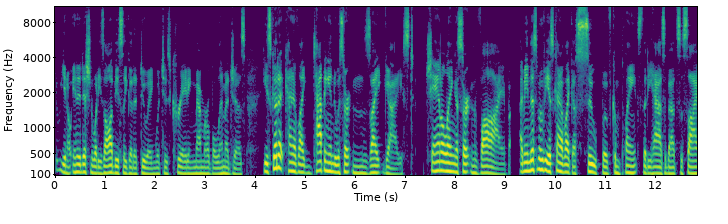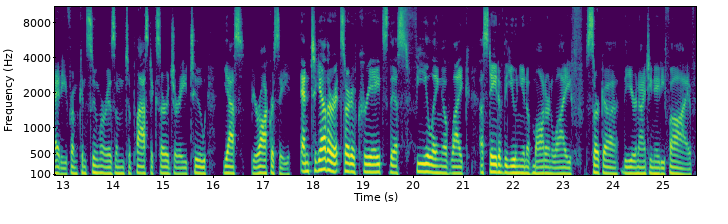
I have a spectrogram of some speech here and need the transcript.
you know, in addition to what he's obviously good at doing, which is creating memorable images, he's good at kind of like tapping into a certain zeitgeist. Channeling a certain vibe. I mean, this movie is kind of like a soup of complaints that he has about society, from consumerism to plastic surgery to, yes, bureaucracy. And together it sort of creates this feeling of like a state of the union of modern life circa the year 1985.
